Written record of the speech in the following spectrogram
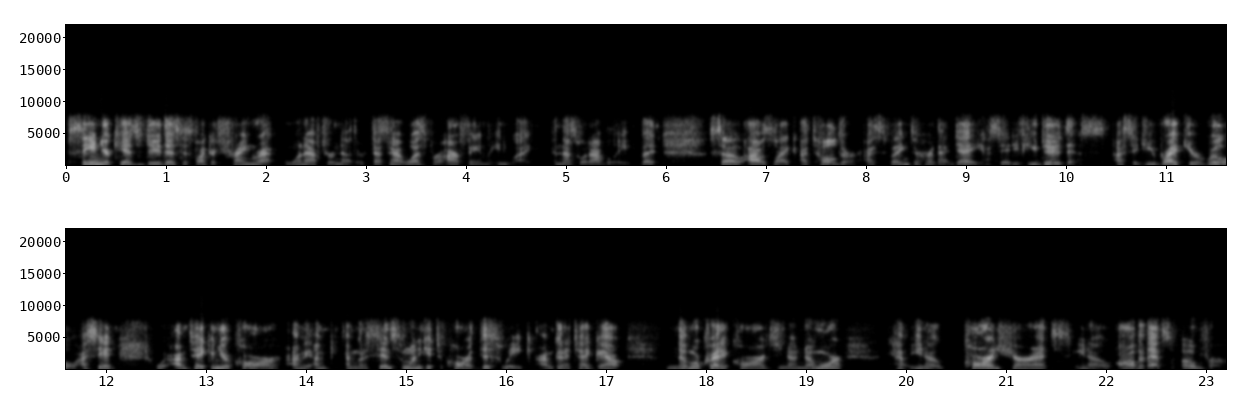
seeing your kids do this is like a train wreck one after another. That's how it was for our family anyway. And that's what I believe. But so I was like, I told her, I explained to her that day, I said, if you do this, I said, you break your rule. I said, I'm taking your car. I mean, I'm, I'm going to send someone to get your car this week. I'm going to take out no more credit cards, you know, no more, you know, car insurance, you know, all that's over.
